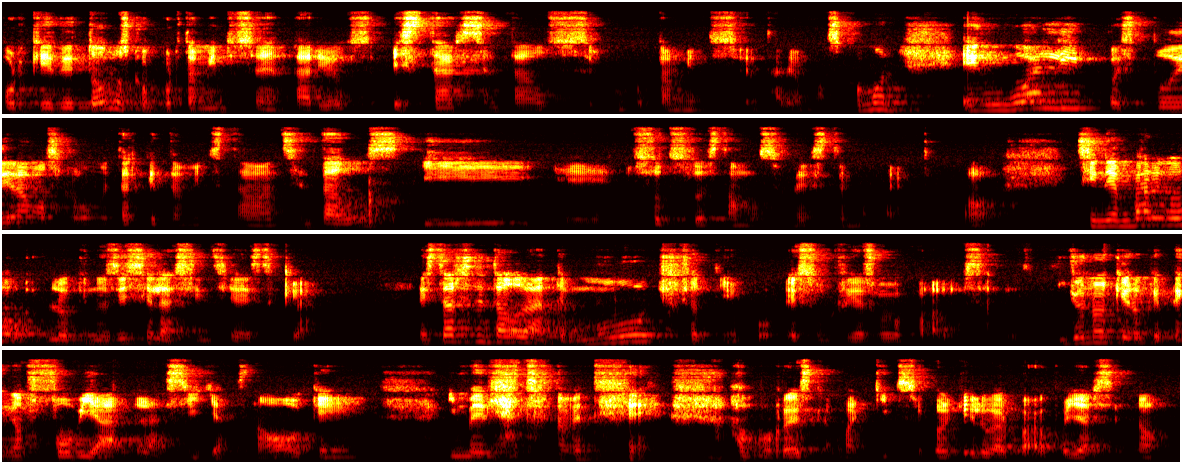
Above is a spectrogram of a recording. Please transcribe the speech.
porque de todos los comportamientos sedentarios, estar sentados es el comportamiento sedentario más común. En Wally, pues pudiéramos argumentar que también estaban sentados y eh, nosotros lo estamos en este momento, ¿no? Sin embargo, lo que nos dice la ciencia es claro. Estar sentado durante mucho tiempo es un riesgo para la salud. Yo no quiero que tengan fobia a las sillas, ¿no? O que inmediatamente aborrezcan maquitos o cualquier lugar para apoyarse, no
